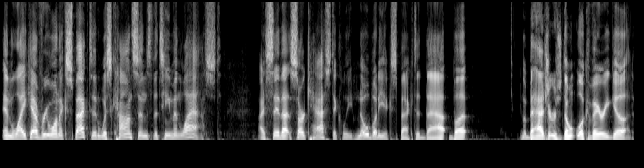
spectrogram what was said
And like everyone expected, Wisconsin's the team in last. I say that sarcastically. Nobody expected that, but the Badgers don't look very good.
